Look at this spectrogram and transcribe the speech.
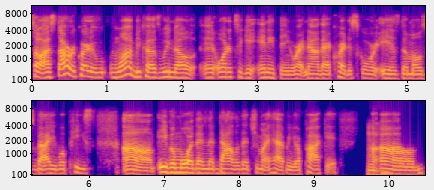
So I start with credit one because we know in order to get anything right now, that credit score is the most valuable piece, um, even more than the dollar that you might have in your pocket. Mm-hmm. Um,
